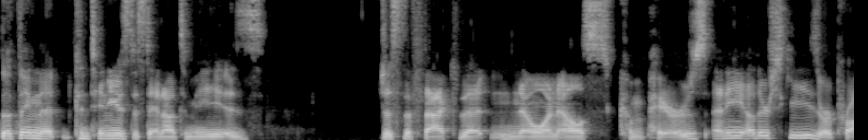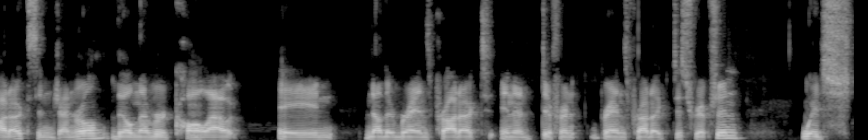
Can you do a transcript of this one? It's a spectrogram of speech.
the thing that continues to stand out to me is just the fact that no one else compares any other skis or products in general. They'll never call out a, another brand's product in a different brand's product description, which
